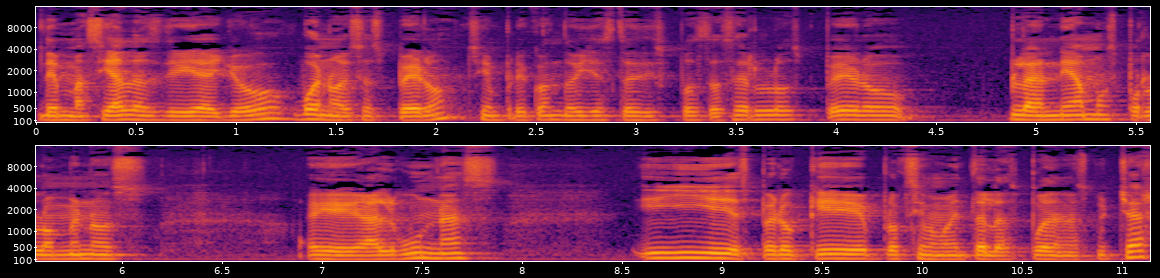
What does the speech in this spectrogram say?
demasiadas diría yo. Bueno, eso espero, siempre y cuando ella esté dispuesta a hacerlos, pero planeamos por lo menos eh, algunas y espero que próximamente las puedan escuchar.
